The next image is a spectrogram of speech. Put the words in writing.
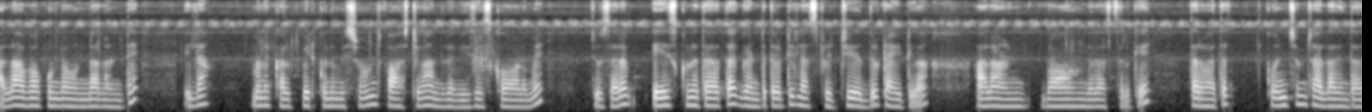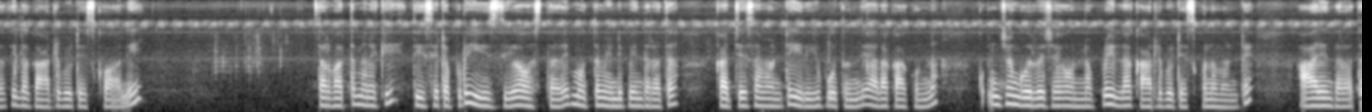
అలా అవ్వకుండా ఉండాలంటే ఇలా మనం కలిపి పెట్టుకున్న మిశ్రమం ఫాస్ట్గా అందులో వేసేసుకోవడమే. చూసారా? వేసుకున్న తర్వాత గంటతోటి ఇలా స్ప్రెడ్ చేయొద్దు టైట్గా. అలా బాగుండదు అసలుకి తర్వాత కొంచెం చల్లారిన తర్వాత ఇలా ఘాట్లు పెట్టేసుకోవాలి. తర్వాత మనకి తీసేటప్పుడు ఈజీగా వస్తుంది. మొత్తం ఎండిపోయిన తర్వాత కట్ చేసామంటే ఇరిగిపోతుంది. అలా కాకుండా కొంచెం గోరువెచ్చగా ఉన్నప్పుడు ఇలా కాట్లు పెట్టేసుకున్నామంటే ఆరిన తర్వాత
